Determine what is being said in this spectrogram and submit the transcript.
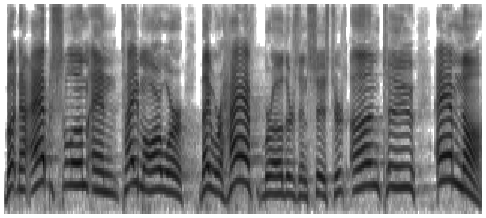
But now Absalom and Tamar were they were half brothers and sisters unto Amnon.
